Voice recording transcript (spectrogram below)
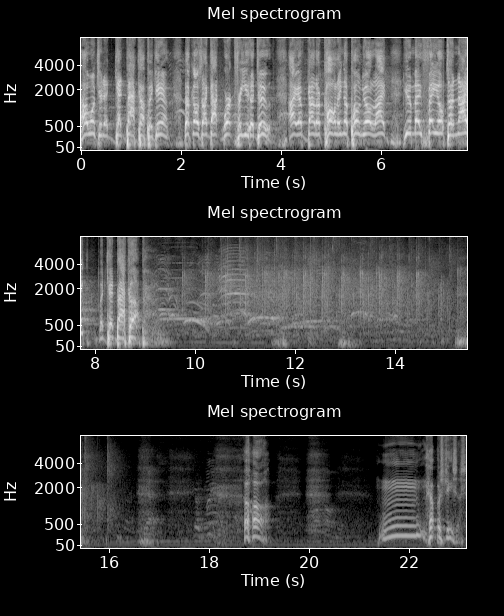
I want you to get back up again because I got work for you to do. I have got a calling upon your life. You may fail tonight, but get back up. Mm, help us, Jesus.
